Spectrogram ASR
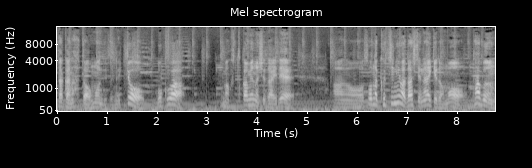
たかなとは思うんですよね。今日僕は、まあ、2日目の取材であのそんな口には出してないけども多分、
